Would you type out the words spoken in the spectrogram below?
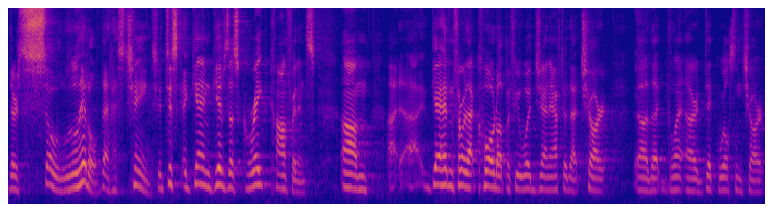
there's so little that has changed. It just, again, gives us great confidence. Um, go ahead and throw that quote up, if you would, Jen, after that chart, uh, that Glenn, or Dick Wilson chart.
